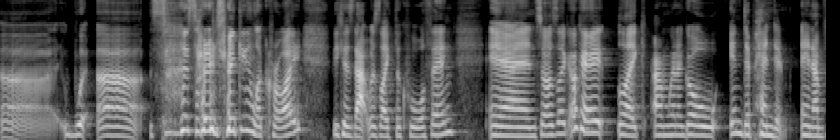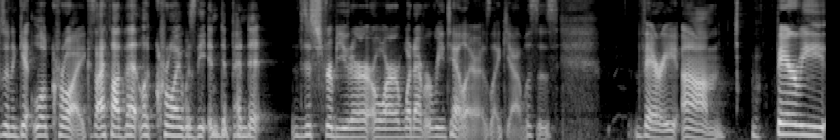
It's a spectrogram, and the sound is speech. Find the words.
uh, w- uh started drinking LaCroix because that was like the cool thing. And so I was like, okay, like I'm gonna go independent and I'm gonna get LaCroix because I thought that LaCroix was the independent distributor or whatever retailer. is like, yeah, this is very um very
